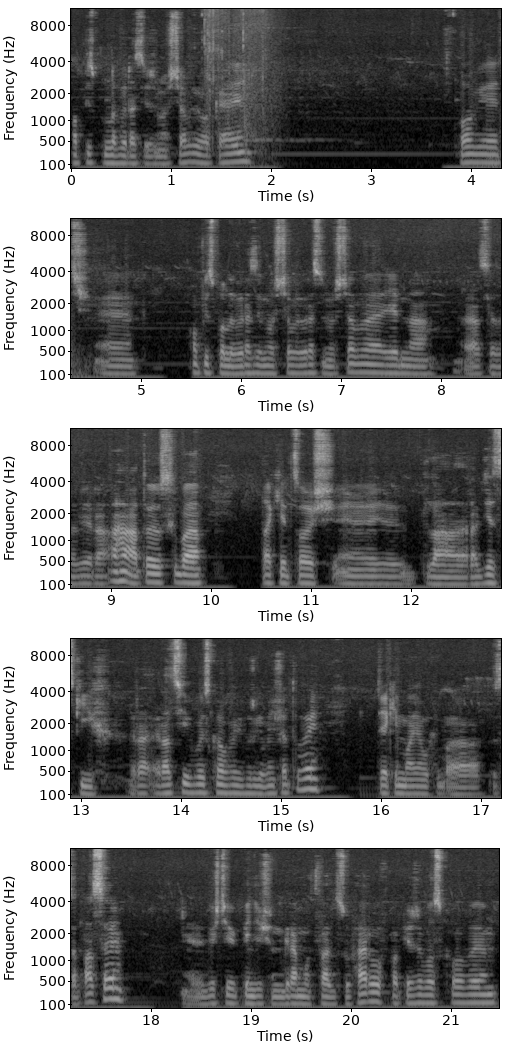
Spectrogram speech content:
Opis polowy raz żywnościowy, ok. Odpowiedź. E, opis polowy raz żywnościowy, raz żywnościowe. Jedna racja zawiera... Aha, to jest chyba takie coś e, dla radzieckich ra racji wojskowych w II światowej. Jakie mają chyba zapasy. E, 250 gramów twardych sucharów w papierze woskowym,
